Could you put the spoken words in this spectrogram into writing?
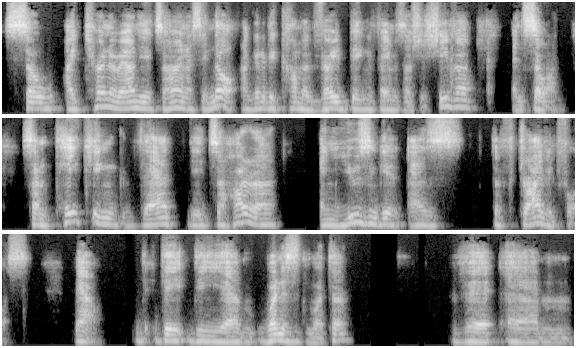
So I turn around the Yitzhahara and I say, no, I'm going to become a very big and famous Yeshiva and so on. So I'm taking that Yitzhahara and using it as the driving force. Now, the the um, when is it mutter? The um,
